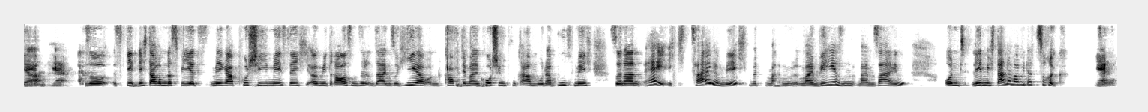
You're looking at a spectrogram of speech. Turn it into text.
Ja? ja? Also es geht nicht darum, dass wir jetzt mega pushy-mäßig irgendwie draußen sind und sagen so hier und kauf dir mal ein Coaching-Programm oder buch mich, sondern hey, ich zeige mich mit, mit meinem Wesen, mit meinem Sein und lehne mich dann aber wieder zurück. Ja. So.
